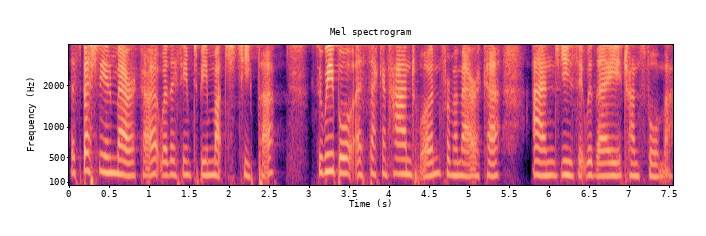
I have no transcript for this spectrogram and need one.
especially in America, where they seem to be much cheaper. So we bought a second-hand one from America and use it with a transformer.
